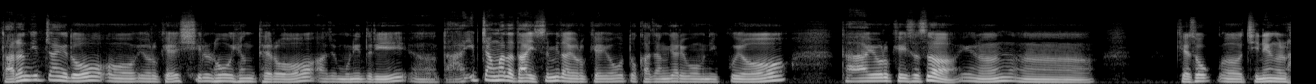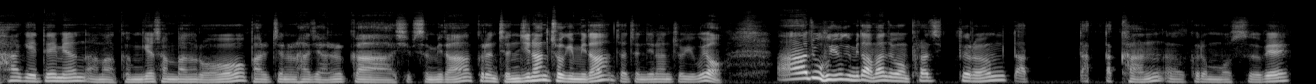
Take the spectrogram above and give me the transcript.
다른 입장에도 어, 이렇게 실호 형태로 아주 무늬들이 어, 다 입장마다 다 있습니다. 이렇게 이것도 가장자리 보면 있고요. 다 이렇게 있어서 이거는 어, 계속 어, 진행을 하게 되면 아마 금계산반으로 발전을 하지 않을까 싶습니다. 그런 전진한 쪽입니다. 자, 전진한 쪽이고요. 아주 후육입니다. 만져보면 딱, 딱딱한 어, 그런 모습의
